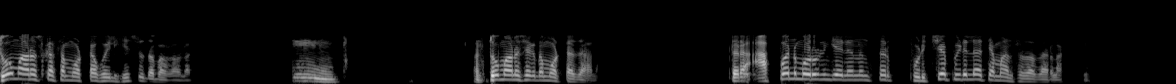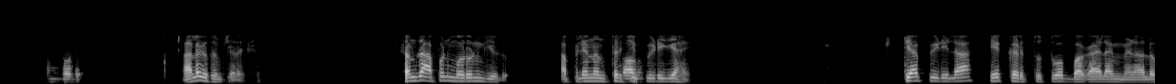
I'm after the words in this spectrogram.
तो माणूस कसा मोठा होईल हे सुद्धा बघावं लागतं हम्म. आणि तो माणूस एकदा मोठा झाला तर आपण मरून गेल्यानंतर पुढच्या पिढीला त्या माणसाचा आधार लागतोय बरोबर. आलं का तुमच्या लक्षात समजा आपण मरून गेलो आपल्या नंतरची चाल- पिढी जी आहे. त्या पिढीला हे कर्तृत्व बघायला मिळालं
